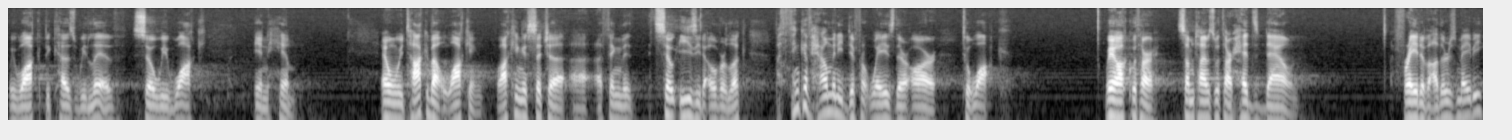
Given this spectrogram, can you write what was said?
We walk because we live, so we walk in Him. And when we talk about walking, walking is such a, a, a thing that it's so easy to overlook. But think of how many different ways there are to walk. We walk with our, sometimes with our heads down, afraid of others, maybe,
